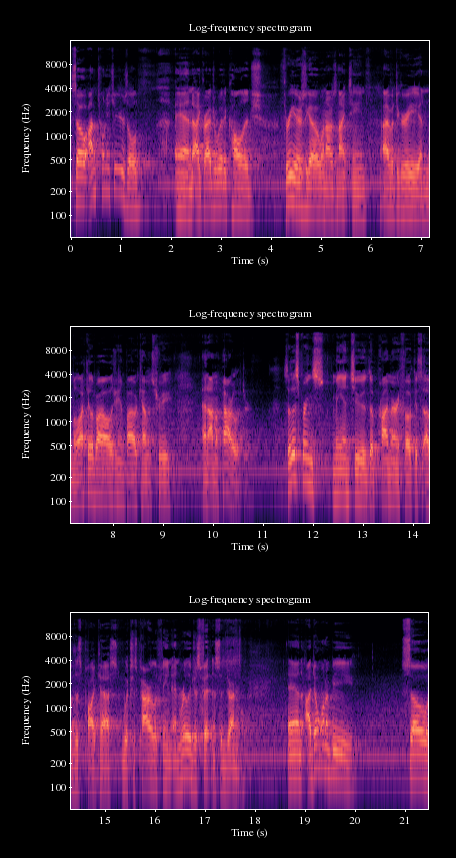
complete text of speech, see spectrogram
So, I'm 22 years old and I graduated college three years ago when I was 19. I have a degree in molecular biology and biochemistry, and I'm a powerlifter. So, this brings me into the primary focus of this podcast, which is powerlifting and really just fitness in general. And I don't want to be so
